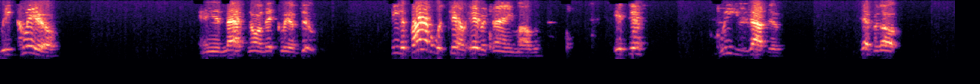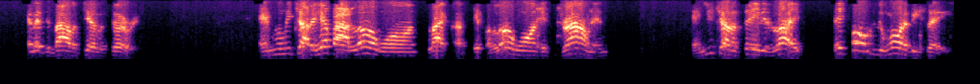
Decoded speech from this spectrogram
we clear, and you're not knowing that clear too. See, the Bible would tell everything, mother. It just, we just got to step it up and let the Bible tell the story. And when we try to help our loved one, like uh, if a loved one is drowning and you try to save his life, they supposed to want to be saved.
